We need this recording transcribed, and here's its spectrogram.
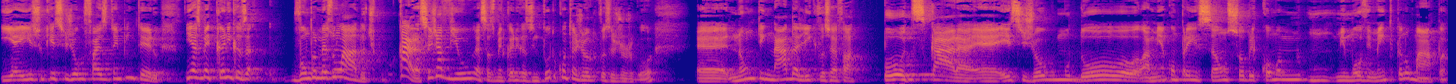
E é isso que esse jogo faz o tempo inteiro. E as mecânicas vão pro mesmo lado. Tipo, cara, você já viu essas mecânicas em tudo quanto é jogo que você já jogou. É, não tem nada ali que você vai falar, putz, cara, é, esse jogo mudou a minha compreensão sobre como me movimento pelo mapa.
